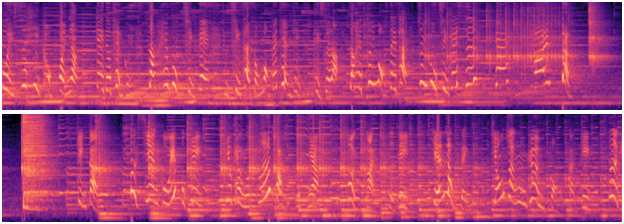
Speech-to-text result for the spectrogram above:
非是虚空幻影。见到天规，真系无情嘅，有七彩光芒嘅天庭，其实啦，真系最无色彩、最无情嘅世界海胆。竟敢对仙规不敬，又强有此番思量，损爱子弟，天龙星。将这五元放干净，此刻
